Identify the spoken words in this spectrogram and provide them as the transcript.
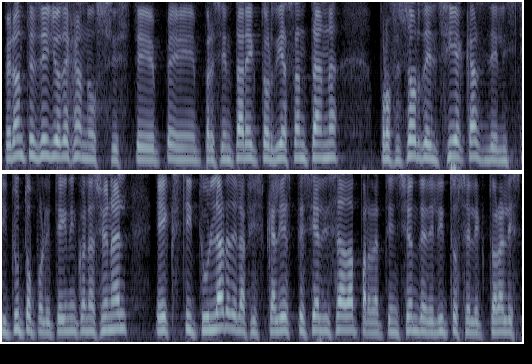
pero antes de ello déjanos este, presentar a Héctor Díaz Santana, profesor del CIECAS del Instituto Politécnico Nacional, ex titular de la Fiscalía Especializada para la Atención de Delitos Electorales.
